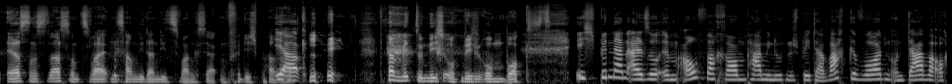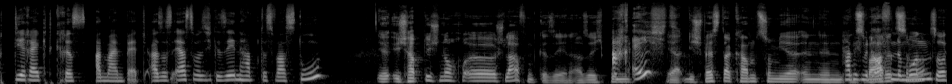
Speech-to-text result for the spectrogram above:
erstens das und zweitens haben die dann die Zwangsjacken für dich parat Ja. gelegt, damit du nicht um dich rumboxst. Ich bin dann also im Aufwachraum ein paar Minuten später wach geworden und da war auch direkt Chris an meinem Bett. Also das erste, was ich gesehen habe, das warst du. Ich habe dich noch äh, schlafend gesehen. Also ich bin, Ach, echt? Ja, die Schwester kam zu mir in den Habe ins ich mit offenem. Mund so.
